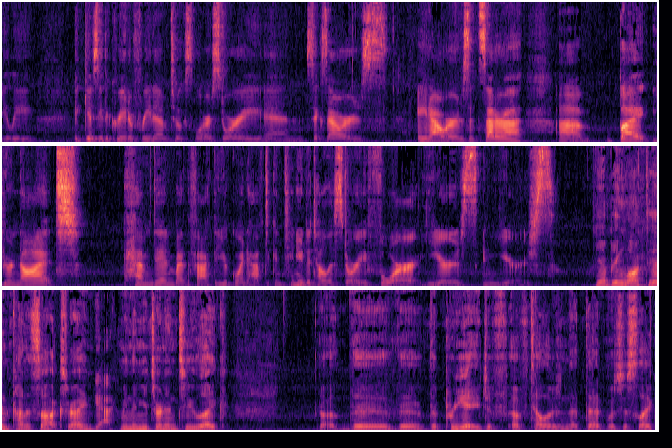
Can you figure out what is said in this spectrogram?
really it gives you the creative freedom to explore a story in six hours, eight hours, etc. Um, but you're not hemmed in by the fact that you're going to have to continue to tell this story for years and years. Yeah, being locked in kind of sucks, right? Yeah. I mean, then you turn into like uh, the the the pre-age of, of television that that was just like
